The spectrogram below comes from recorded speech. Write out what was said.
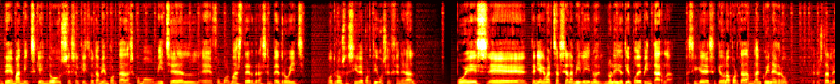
de Mad Mix Game 2, es el que hizo también portadas como Mitchell, eh, Football Master, Drasen Petrovic, otros así deportivos en general, pues eh, tenía que marcharse a la mili y no, no le dio tiempo de pintarla. Así que se quedó la portada en blanco y negro pero esta, me,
